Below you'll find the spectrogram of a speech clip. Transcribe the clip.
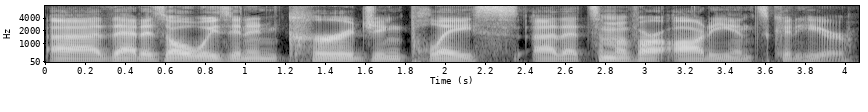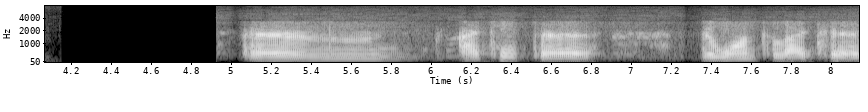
uh, that is always an encouraging place uh, that some of our audience could hear? Um, I think the, the ones like uh,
